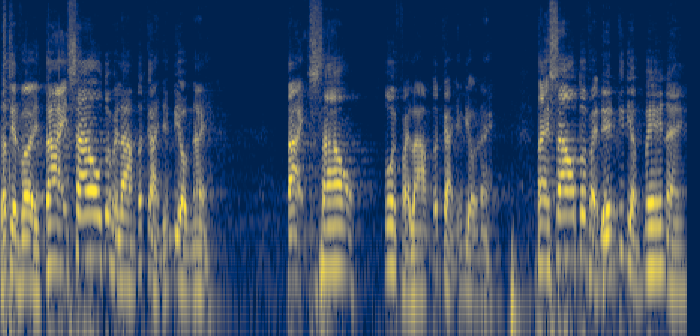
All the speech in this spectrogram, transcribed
Rất tuyệt vời. Tại sao tôi phải làm tất cả những điều này? Tại sao tôi phải làm tất cả những điều này? Tại sao tôi phải đến cái điểm b này?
